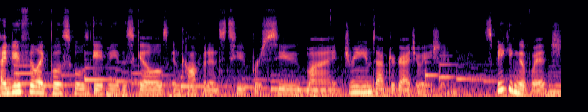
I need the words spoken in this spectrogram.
I do feel like both schools gave me the skills and confidence to pursue my dreams after graduation. Speaking of which,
